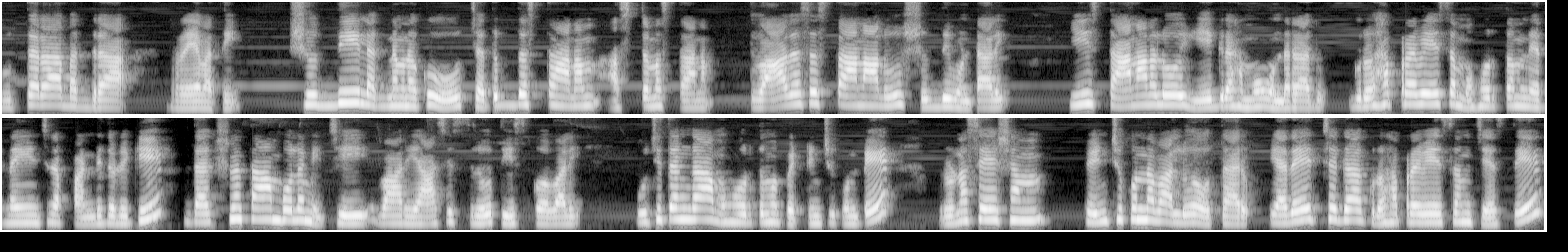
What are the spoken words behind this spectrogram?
ఉత్తరాభద్ర రేవతి. శుద్ధి లగ్నమునకు చతుర్థ స్థానం అష్టమ స్థానం ద్వాదశ స్థానాలు శుద్ధి ఉండాలి ఈ స్థానాలలో ఏ గ్రహము ఉండరాదు. గృహప్రవేశ ముహూర్తం నిర్ణయించిన పండితుడికి దక్షిణ తాంబూలం ఇచ్చి వారి ఆశీస్సులు తీసుకోవాలి. ఉచితంగా ముహూర్తము పెట్టించుకుంటే రుణశేషం పెంచుకున్న వాళ్ళు అవుతారు. యథేచ్ఛగా గృహప్రవేశం చేస్తే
